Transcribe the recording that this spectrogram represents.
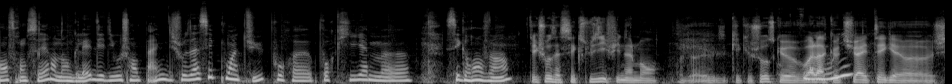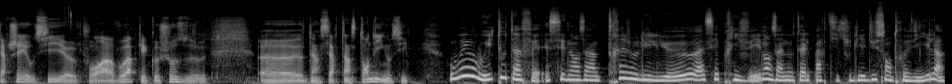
en français, en anglais, dédiés au champagne, des choses assez pointues pour, euh, pour qui aime euh, ces grands vins. Quelque chose assez exclusif finalement. Euh, quelque chose que, voilà, que tu as été chercher aussi pour avoir quelque chose d'un certain standing aussi. Oui, oui, oui, tout à fait. C'est dans un très joli lieu, assez privé, dans un hôtel particulier du centre-ville.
